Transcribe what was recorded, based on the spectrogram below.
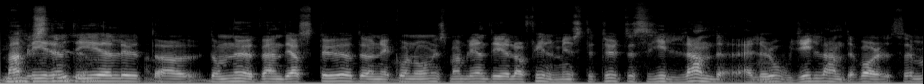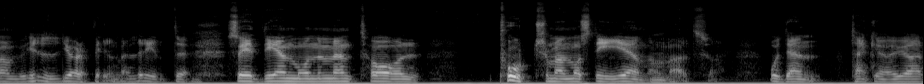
Man blir en del utav de nödvändiga stöden ekonomiskt. Man blir en del av Filminstitutets gillande eller ogillande. Vare sig man vill göra film eller inte. Så är det en monumental port som man måste igenom alltså. Och den tänker jag ju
